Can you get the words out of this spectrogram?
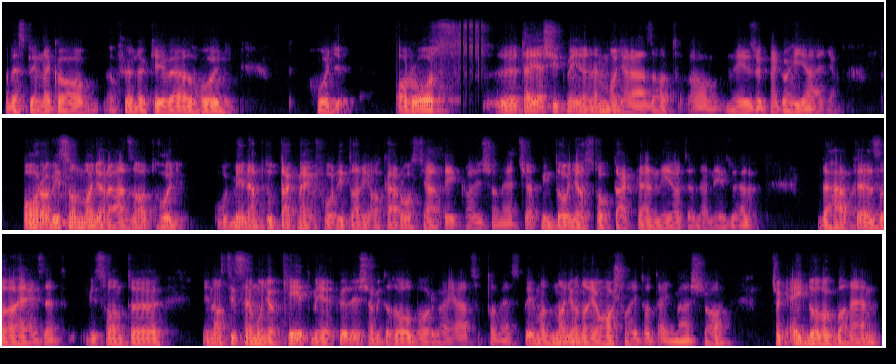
a Veszprémnek a, a főnökével, hogy, hogy a rossz teljesítményre nem magyarázat a nézőknek a hiánya. Arra viszont magyarázat, hogy, hogy miért nem tudták megfordítani akár rossz játékkal is a meccset, mint ahogy azt szokták tenni 5000 néző előtt. De hát ez a helyzet. Viszont én azt hiszem, hogy a két mérkőzés, amit az Olborgal játszott a Veszprém, az nagyon-nagyon hasonlított egymásra, csak egy dologban nem,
